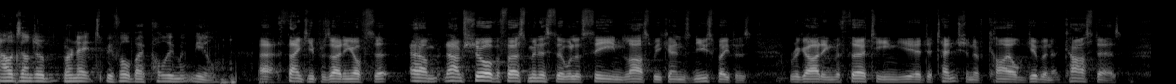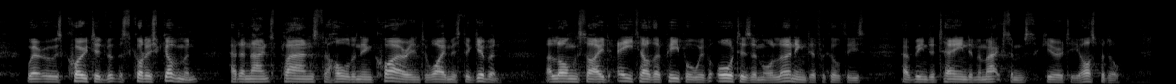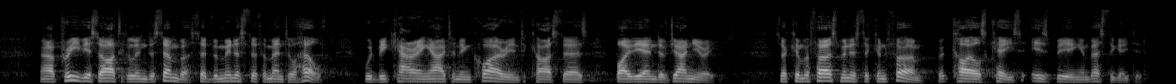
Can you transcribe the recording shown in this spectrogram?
Alexander Burnett to be followed by Polly McNeill. Uh, thank you, Presiding Officer. Um, now, I'm sure the First Minister will have seen last weekend's newspapers regarding the 13-year detention of Kyle Gibbon at Carstairs, where it was quoted that the Scottish Government had announced plans to hold an inquiry into why Mr Gibbon, alongside eight other people with autism or learning difficulties, have been detained in the Maximum Security Hospital. Now, a previous article in December said the Minister for Mental Health would be carrying out an inquiry into Carstairs by the end of January. So can the First Minister confirm that Kyle's case is being investigated?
